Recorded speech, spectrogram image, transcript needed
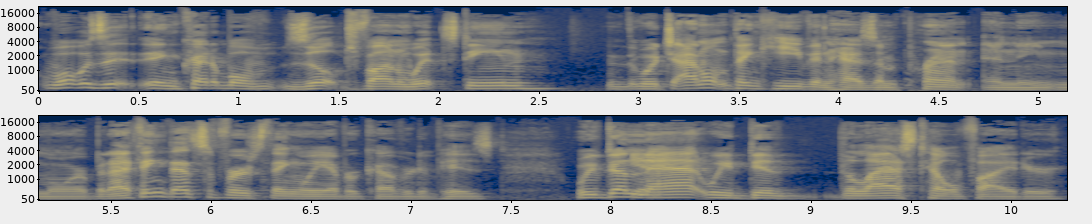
what was it? Incredible Zilch von Wittstein, which I don't think he even has in print anymore. But I think that's the first thing we ever covered of his. We've done Yeah. that. We did the last Hellfighter,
